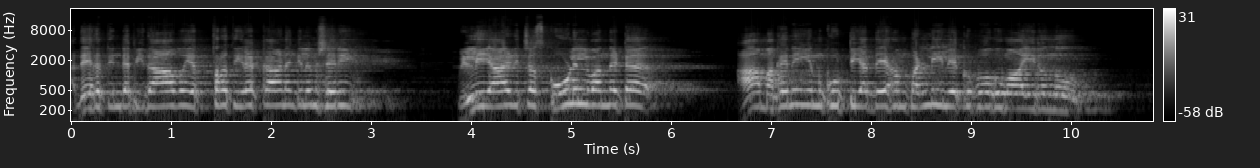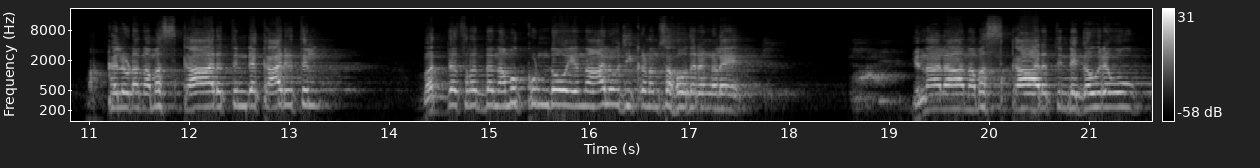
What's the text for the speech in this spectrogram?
അദ്ദേഹത്തിന്റെ പിതാവ് എത്ര തിരക്കാണെങ്കിലും ശരി. വെള്ളിയാഴ്ച സ്കൂളിൽ വന്നിട്ട് ആ മകനെയും കൂട്ടി അദ്ദേഹം പള്ളിയിലേക്ക് പോകുമായിരുന്നു. മക്കളുടെ നമസ്കാരത്തിന്റെ കാര്യത്തിൽ ബദ്ധശ്രദ്ധ നമുക്കുണ്ടോ എന്ന് ആലോചിക്കണം സഹോദരങ്ങളെ. എന്നാൽ ആ നമസ്കാരത്തിന്റെ ഗൗരവവും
